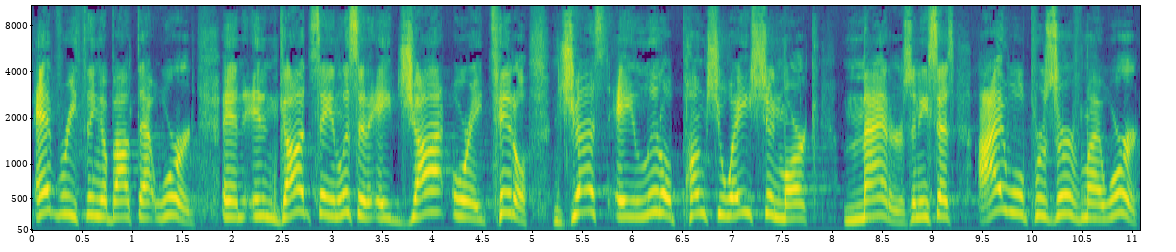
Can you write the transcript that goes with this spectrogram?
everything about that word. And in God saying, listen, a jot or a tittle, just a little punctuation mark matters. And he says, I will preserve my word.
